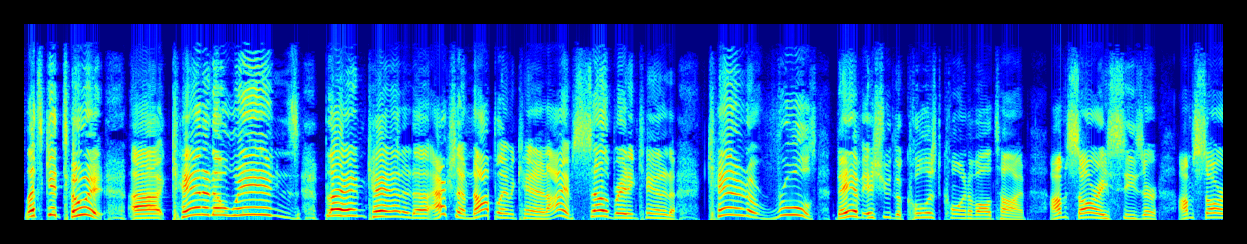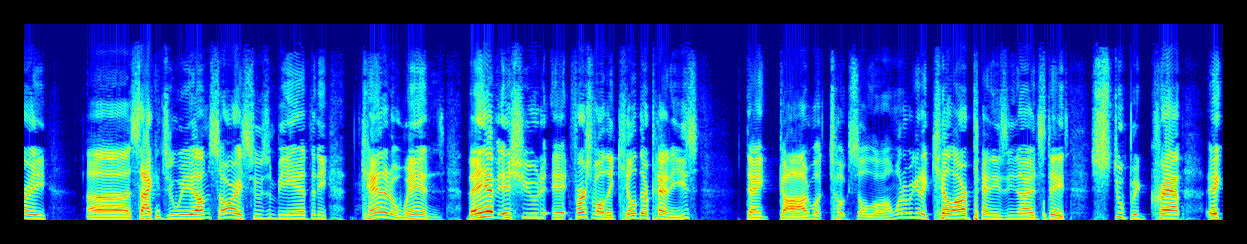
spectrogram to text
Let's get to it. Uh, Canada wins. Blame Canada. Actually, I'm not blaming Canada. I am celebrating Canada. Canada rules. They have issued the coolest coin of all time. I'm sorry, Caesar. I'm sorry, uh, Sacagawea. I'm sorry, Susan B. Anthony. Canada wins. They have issued. A, first of all, they killed their pennies. Thank God. What took so long? When are we going to kill our pennies in the United States? Stupid crap. It,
